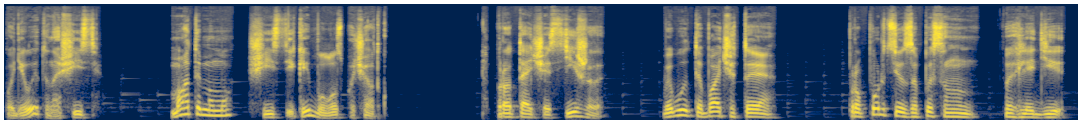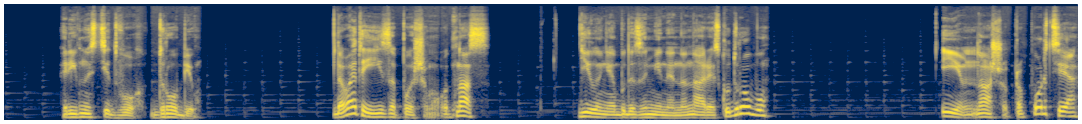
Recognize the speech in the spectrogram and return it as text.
поділити на 6. Матимемо 6, який було спочатку. Проте частіше ви будете бачити пропорцію, записану в вигляді рівності двох дробів. Давайте її запишемо. От нас ділення буде замінене на нарізку дробу, і наша пропорція,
